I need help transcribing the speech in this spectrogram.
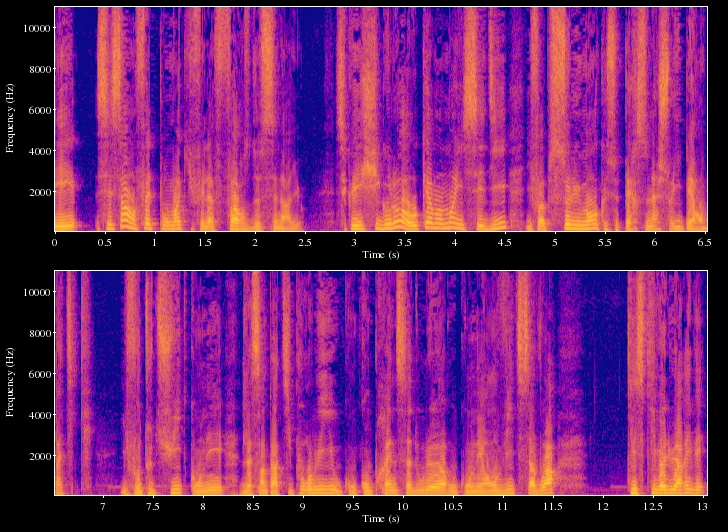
Et c'est ça, en fait, pour moi, qui fait la force de ce scénario. C'est que Ishiguro, à aucun moment, il s'est dit « il faut absolument que ce personnage soit hyper empathique ». Il faut tout de suite qu'on ait de la sympathie pour lui, ou qu'on comprenne sa douleur, ou qu'on ait envie de savoir qu'est-ce qui va lui arriver?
